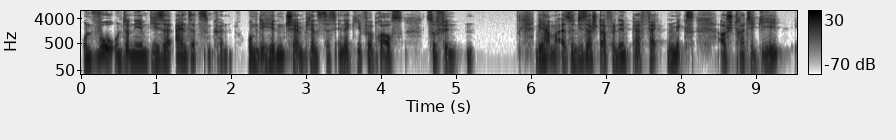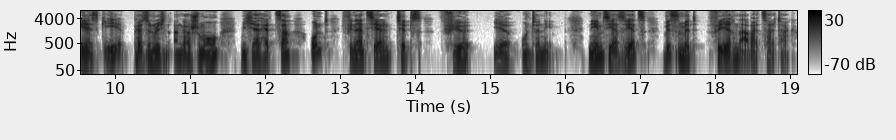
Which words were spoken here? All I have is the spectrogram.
und wo Unternehmen diese einsetzen können, um die Hidden Champions des Energieverbrauchs zu finden. Wir haben also in dieser Staffel den perfekten Mix aus Strategie, ESG, persönlichem Engagement, Michael Hetzer und finanziellen Tipps für Ihr Unternehmen. Nehmen Sie also jetzt Wissen mit für Ihren Arbeitsalltag.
